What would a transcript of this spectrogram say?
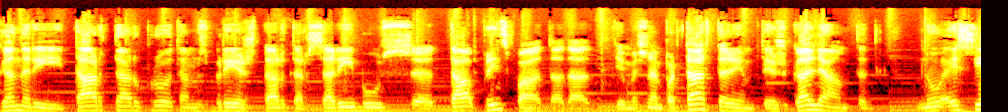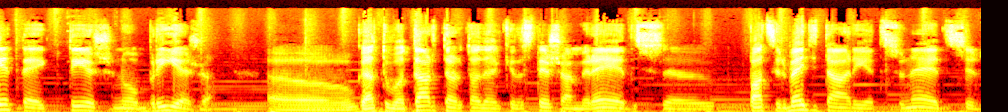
Gan arī tartaru, protams, brieža tartars arī būs tā, principā tādā, ja mēs runājam par tartariem, tieši gaļām, tad nu, es ieteiktu tieši no brieža. Uh, gatavo tartaru, tādēļ, ka tas tiešām ir ēdis. Uh, pats ir vegetārietis un ēdis ir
